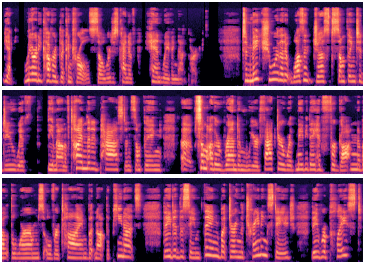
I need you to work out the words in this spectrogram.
yeah, we already covered the controls, so we're just kind of hand waving that part to make sure that it wasn't just something to do with the amount of time that had passed and something, uh, some other random weird factor where maybe they had forgotten about the worms over time, but not the peanuts. They did the same thing, but during the training stage, they replaced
